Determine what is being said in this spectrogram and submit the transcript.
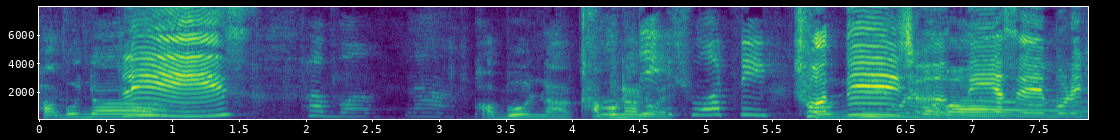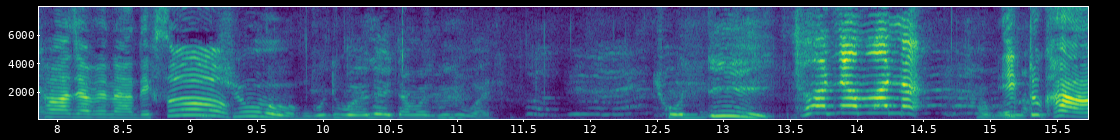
খাব। না। প্লিজ খাব। না খাব না নয়। সর্দি। সর্দি। আছে বড়ি খাওয়া যাবে না দেখছ? গুডি বয় এটা আমার গুডি বয়। সর্দি। একটু খাও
